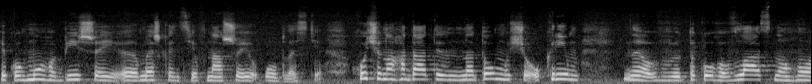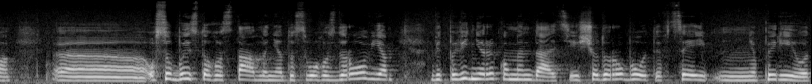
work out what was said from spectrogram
якомога більше е, мешканців нашої області. Хочу нагадати на тому, що окрім е, такого власного особистого ставлення до свого здоров'я, відповідні рекомендації щодо роботи в цей період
